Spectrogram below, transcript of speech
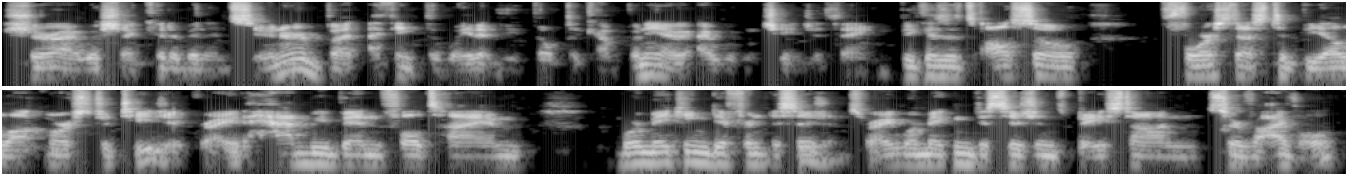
sure, I wish I could have been in sooner, but I think the way that we built the company, I, I wouldn't change a thing because it's also forced us to be a lot more strategic, right? Had we been full time, we're making different decisions, right? We're making decisions based on survival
